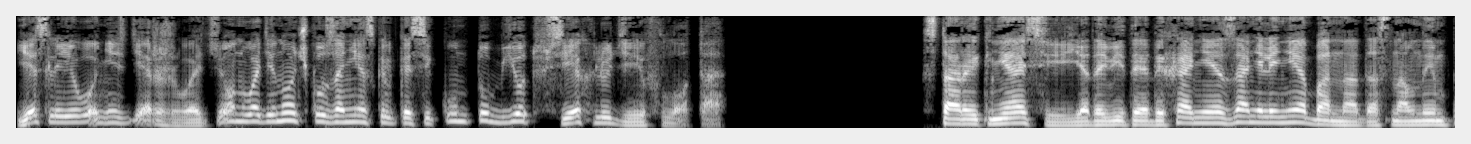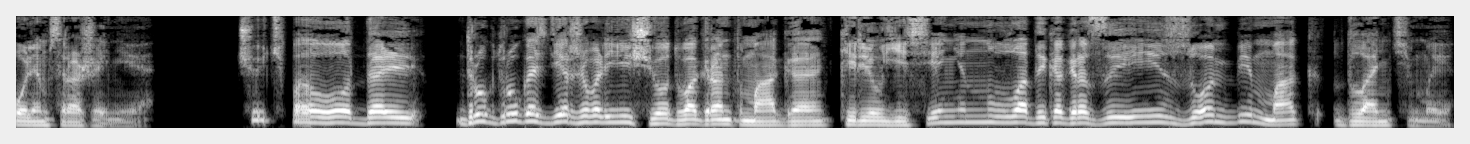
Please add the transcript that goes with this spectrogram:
Если его не сдерживать, он в одиночку за несколько секунд убьет всех людей флота. Старый князь и ядовитое дыхание заняли небо над основным полем сражения. Чуть поодаль Друг друга сдерживали еще два грандмага — Кирилл Есенин, владыка грозы, и зомби-маг Длань тьмы.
